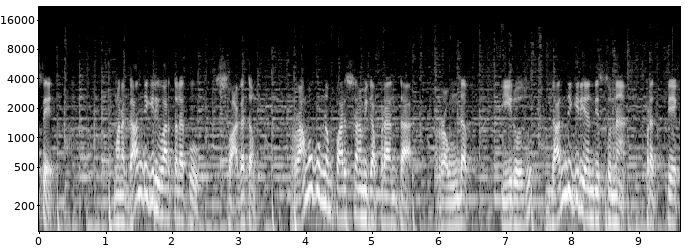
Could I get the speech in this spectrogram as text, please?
నమస్తే. మన గాంధీగిరి వార్తలకు స్వాగతం. రామగుండం పారిశ్రామిక ప్రాంత రౌండప్. ఈరోజు గాంధీగిరి అందిస్తున్న ప్రత్యేక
